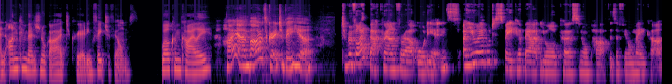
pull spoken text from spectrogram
An Unconventional Guide to Creating Feature Films. Welcome, Kylie. Hi, Amber. It's great to be here. To provide background for our audience, are you able to speak about your personal path as a filmmaker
